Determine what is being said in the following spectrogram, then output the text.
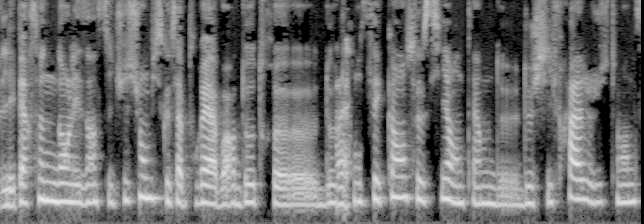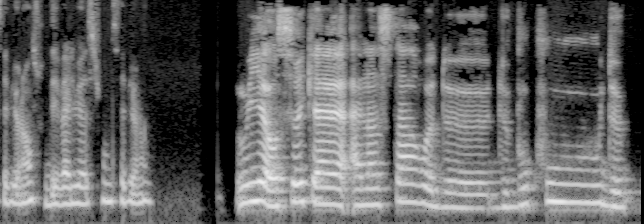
les personnes dans les institutions puisque ça pourrait avoir d'autres euh, conséquences aussi en termes de, de, chiffrage justement de ces violences ou d'évaluation de ces violences? Oui, alors c'est vrai qu'à l'instar de, de beaucoup de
